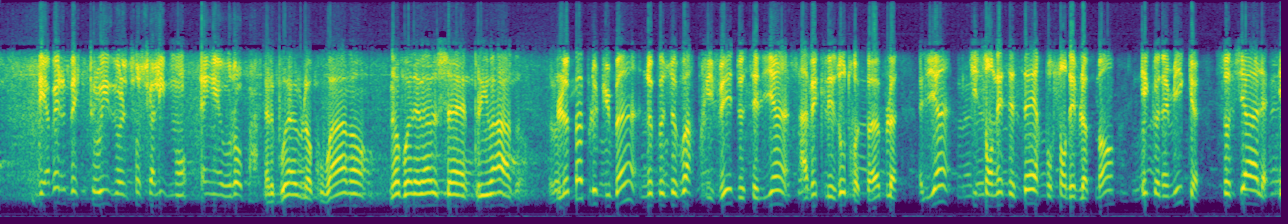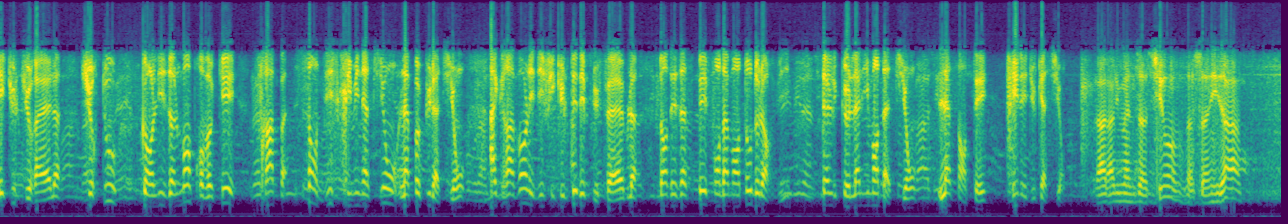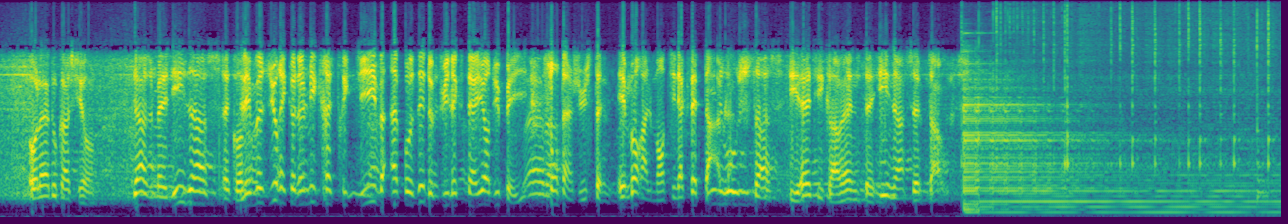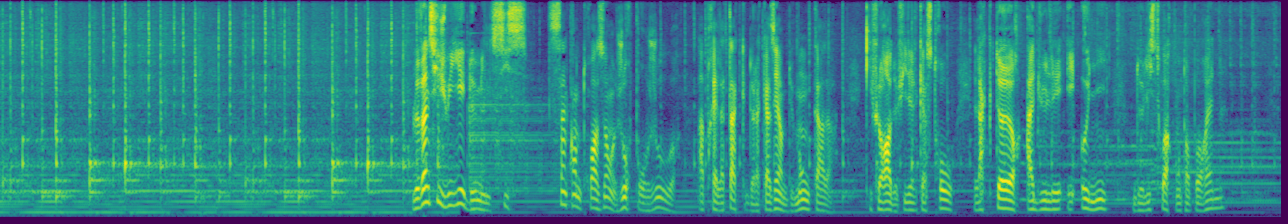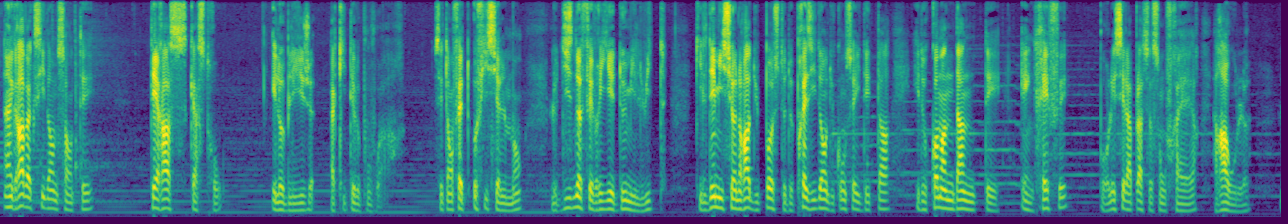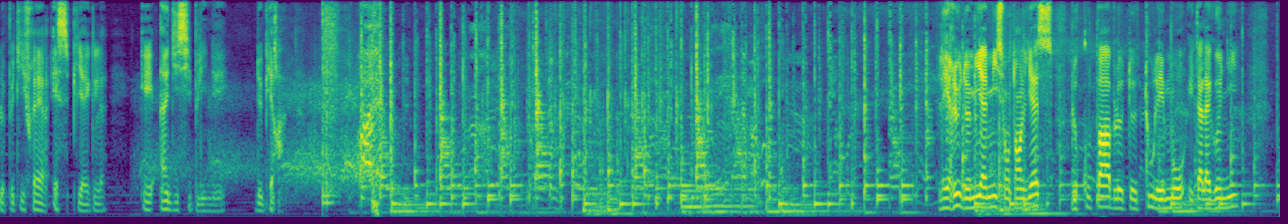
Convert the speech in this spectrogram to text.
de haber destruido el socialismo en Europa. El pueblo cubano no puede verse privado. Le peuple cubain ne peut se voir privé de ses liens avec les autres peuples, liens qui sont nécessaires pour son développement économique, social et culturel, surtout quand l'isolement provoqué frappe sans discrimination la population, aggravant les difficultés des plus faibles dans des aspects fondamentaux de leur vie, tels que l'alimentation, la santé et l'éducation o la educación. Las medidas Les mesures économiques restrictives imposées depuis l'extérieur du pays sont injustes et moralement inacceptables. Le 26 juillet 2006, 53 ans jour pour jour après l'attaque de la caserne du Moncada, qui fera de Fidel Castro l'acteur adulé et honni de l'histoire contemporaine, un grave accident de santé terrasse Castro et l'oblige à quitter le pouvoir. C'est en fait officiellement le 19 février 2008 qu'il démissionnera du poste de président du Conseil d'État et de commandante en jefe pour laisser la place à son frère, Raoul, le petit frère espiègle et indiscipliné de Biran. Les rues de Miami sont en liesse, le coupable de tous les maux est à l'agonie,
